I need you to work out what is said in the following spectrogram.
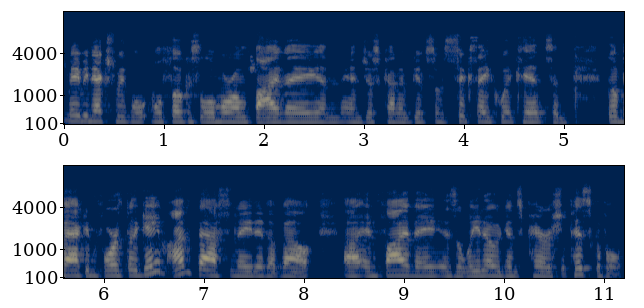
maybe next week we'll, we'll focus a little more on 5A and and just kind of give some 6A quick hits and go back and forth. But the game I'm fascinated about uh, in 5A is Aledo against Parish Episcopal.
